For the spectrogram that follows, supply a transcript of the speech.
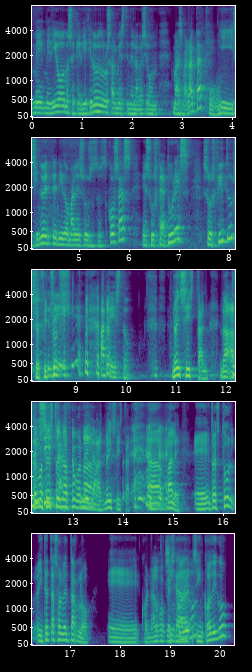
me, dio, no sé qué, 19 euros al mes tiene la versión más barata. Y si no he entendido mal en sus cosas, en sus features, sus futures, hace esto. No insistan. hacemos esto y no hacemos nada más. No insistan. Ah, vale. Eh, entonces tú intentas solventarlo eh, con algo que sea sin código,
